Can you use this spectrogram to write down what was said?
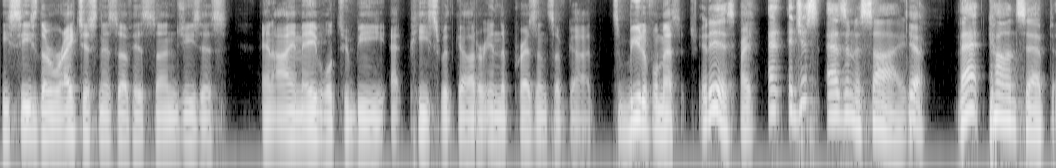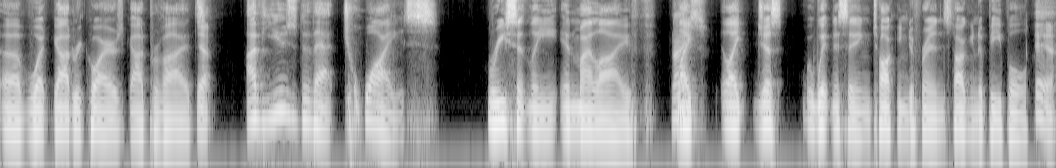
he sees the righteousness of his Son, Jesus, and I am able to be at peace with God or in the presence of God. It's a beautiful message. It is. Right. And, and just as an aside, Yeah. that concept of what God requires, God provides. Yeah. I've used that twice recently in my life. Nice. Like like just witnessing, talking to friends, talking to people, Yeah.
